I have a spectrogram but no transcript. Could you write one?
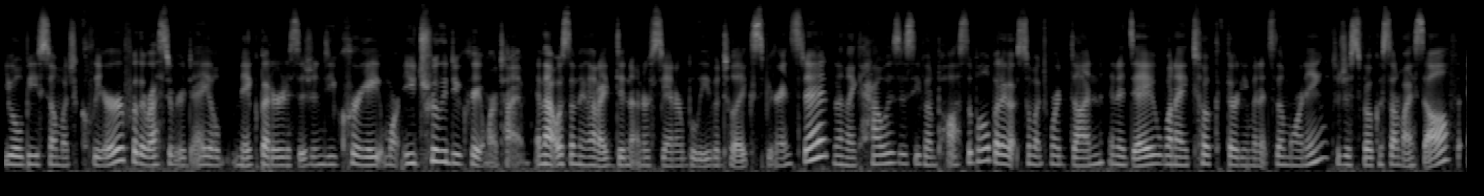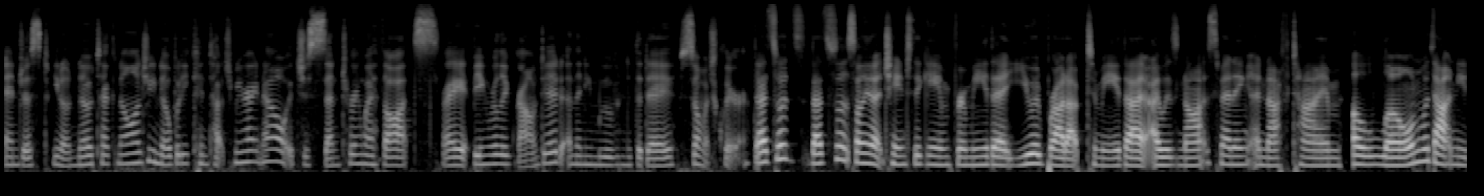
you will be so much clearer for the rest of your day. You'll make better decisions. You create more, you truly do create more time. And that was something that I didn't understand or believe until I experienced it. And I'm like, how is this even possible? But I got so much more done in a day when I took 30 minutes in the morning to just focus on myself and just, you know, no technology. Nobody can touch me right now. It's just centering my thoughts, right? Being really grounded. And then you move into the day so much clearer. That's what's that's what, something that changed the game for me that you had brought up to me that I was not spending enough time alone without any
